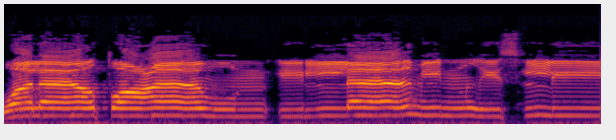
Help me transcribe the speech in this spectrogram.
وَلَا طَعَامٌ إِلَّا مِنْ غِسْلِينٍ.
